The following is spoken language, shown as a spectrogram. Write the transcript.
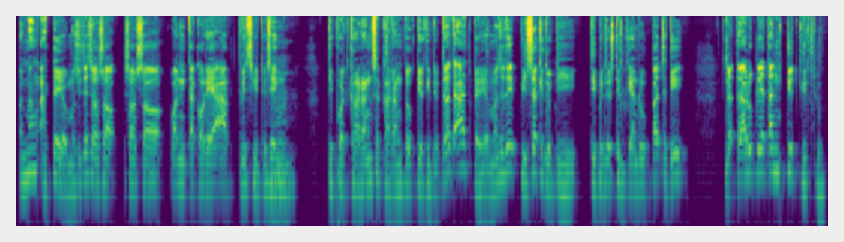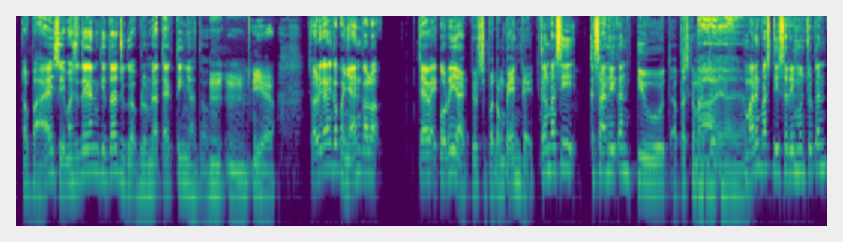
memang ada ya maksudnya sosok sosok wanita Korea aktris gitu sing Hmm. dibuat garang segarang Tokyo gitu ternyata ada ya maksudnya bisa gitu di dibentuk sedemikian rupa jadi nggak terlalu kelihatan cute gitu. Coba aja sih maksudnya kan kita juga belum lihat aktingnya tuh Mm-mm, iya. Soalnya kan kebanyakan kalau cewek Korea terus dipotong pendek kan pasti kesannya kan cute apa segala Ah, macam. iya, iya. kemarin pasti sering muncul kan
